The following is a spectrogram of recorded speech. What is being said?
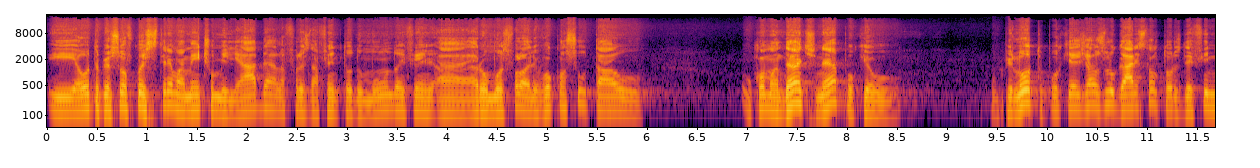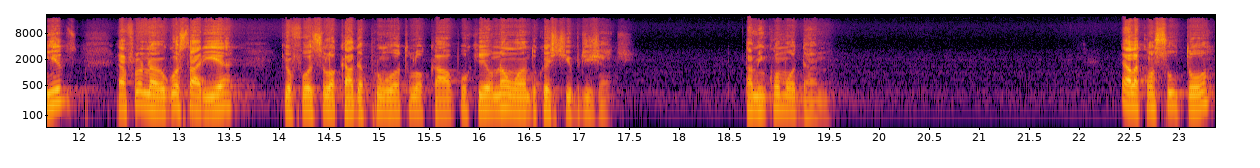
E a outra pessoa ficou extremamente humilhada, ela falou isso na frente de todo mundo. A aeromoça falou, olha, eu vou consultar o, o comandante, né? Porque o, o piloto, porque já os lugares estão todos definidos. Ela falou, não, eu gostaria que eu fosse locada para um outro local, porque eu não ando com esse tipo de gente. Está me incomodando. Ela consultou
